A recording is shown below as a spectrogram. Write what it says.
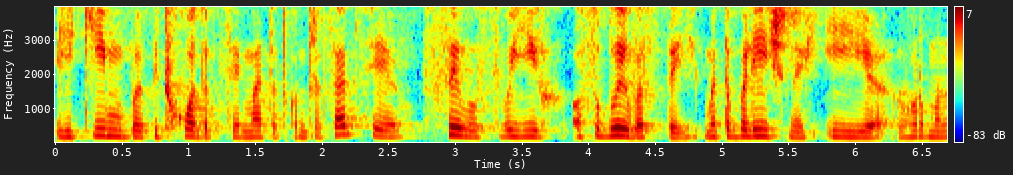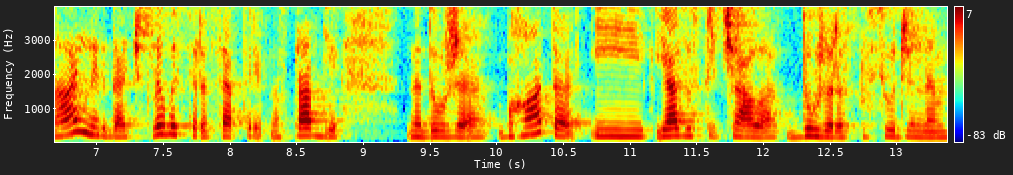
Яким би підходив цей метод контрацепції в силу своїх особливостей метаболічних і гормональних, да, чутливості рецепторів, насправді не дуже багато. І я зустрічала дуже розповсюджене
